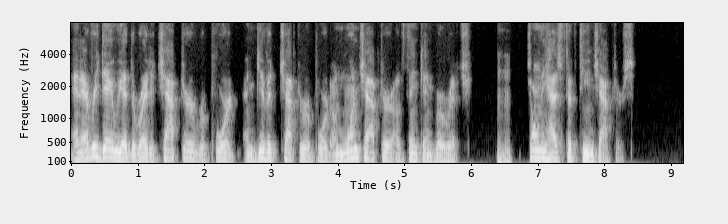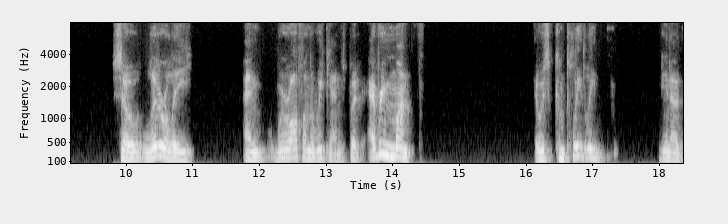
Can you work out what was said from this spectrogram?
And every day we had to write a chapter report and give a chapter report on one chapter of Think and Grow Rich. Mm-hmm. It only has 15 chapters. So literally, and we're off on the weekends, but every month it was completely, you know,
